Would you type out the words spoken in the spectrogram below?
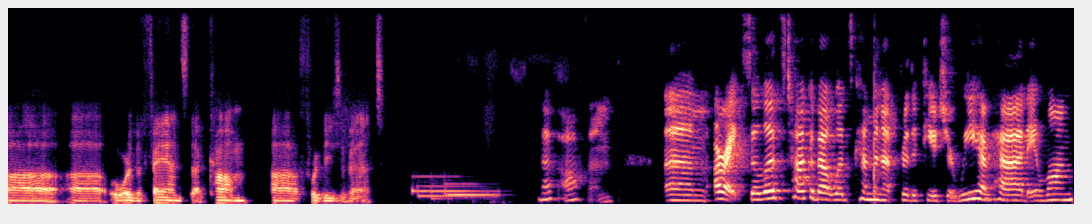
uh, uh, or the fans that come for these events. That's awesome. Um, all right, so let's talk about what's coming up for the future. We have had a long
